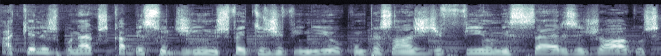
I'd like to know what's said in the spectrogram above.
aqueles bonecos cabeçudinhos feitos de vinil com personagens de filmes, séries e jogos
